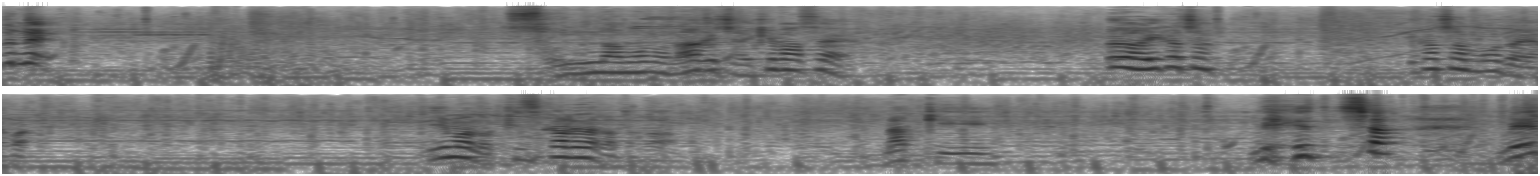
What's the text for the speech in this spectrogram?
危ねそんなもの投げちゃいけません。うわイカちゃん。イカちゃんモードやばい。今の気づかれなかったか？ラッキー。めっちゃめっ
